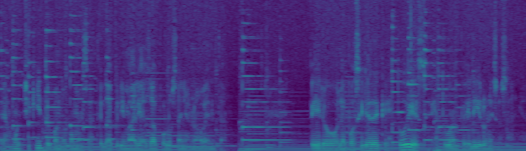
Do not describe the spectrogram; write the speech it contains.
eras muy chiquito cuando comenzaste la primaria ya por los años 90, pero la posibilidad de que estudies estuvo en peligro en esos años.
